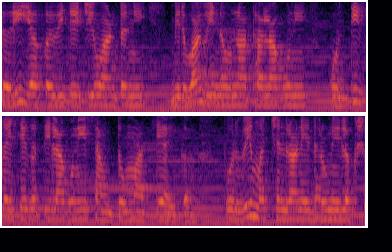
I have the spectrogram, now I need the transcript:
तरी या कवितेची वांटणी मिरवावी नवनाथा लागुनी कोणती कैसे गती लागुनी सांगतो माते ऐका. पूर्वी मच्छिंद्राने धरुणी लक्ष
